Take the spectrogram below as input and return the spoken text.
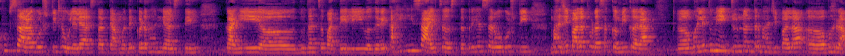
खूप साऱ्या गोष्टी ठेवलेल्या असतात. त्यामध्ये कडधान्य असतील काही दुधाचं पातेली वगैरे काहीही सायचं असतं तर ह्या सर्व गोष्टी भाजीपाला थोडासा कमी करा. भले तुम्ही एक जून नंतर भाजीपाला भरा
